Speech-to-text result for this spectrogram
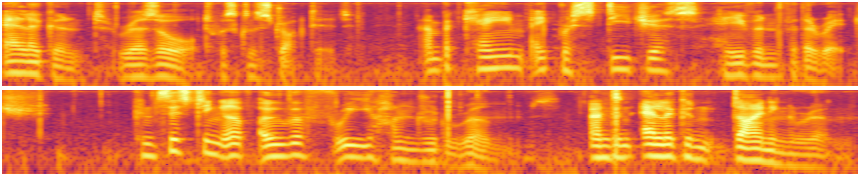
elegant resort was constructed and became a prestigious haven for the rich, consisting of over 300 rooms and an elegant dining room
